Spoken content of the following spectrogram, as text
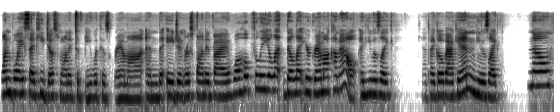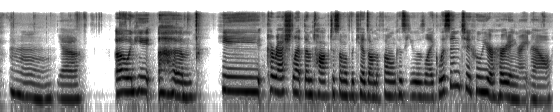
One boy said he just wanted to be with his grandma and the agent responded by, "Well, hopefully you'll let they'll let your grandma come out." And he was like, "Can't I go back in?" And he was like, "No, Mm. yeah. Oh, and he um he Koresh let them talk to some of the kids on the phone because he was like, listen to who you're hurting right now.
